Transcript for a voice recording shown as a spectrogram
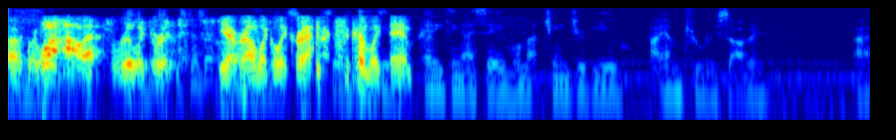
I was like, wow, that's really great. Yeah, I'm like holy crap. I'm like damn. Anything I say will not change your view. I am truly sorry. I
